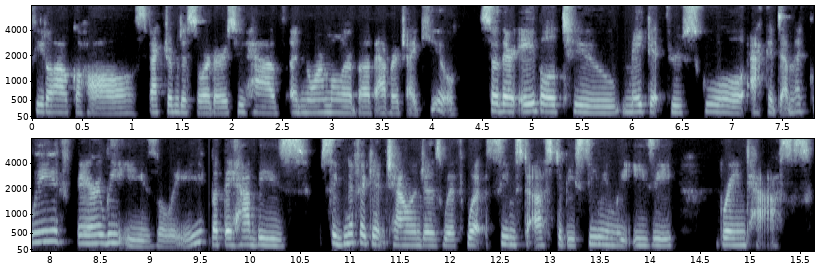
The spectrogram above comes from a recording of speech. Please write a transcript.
fetal alcohol spectrum disorders who have a normal or above average IQ. So they're able to make it through school academically fairly easily, but they have these significant challenges with what seems to us to be seemingly easy brain tasks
